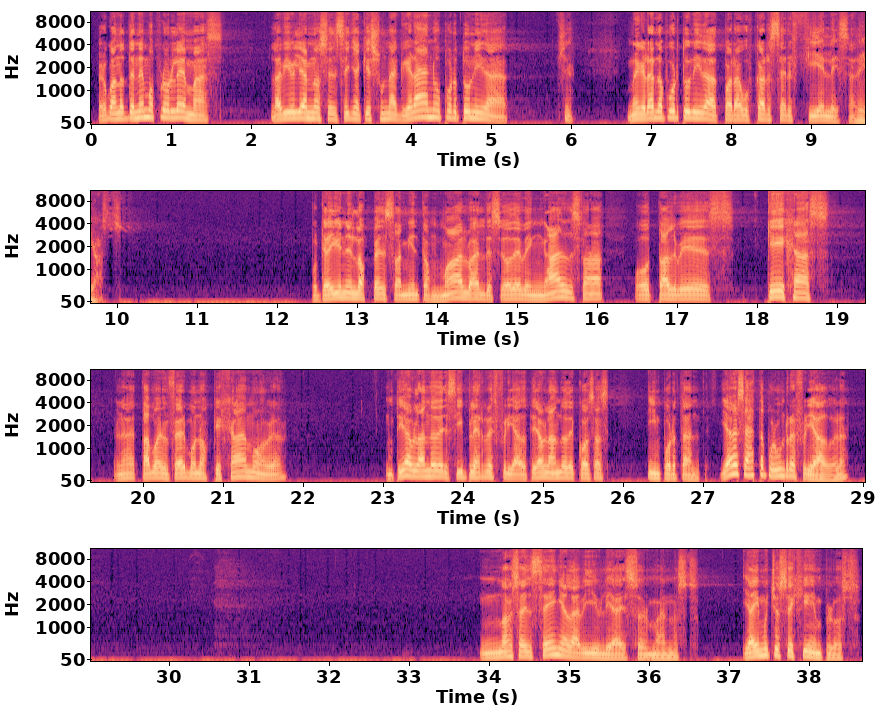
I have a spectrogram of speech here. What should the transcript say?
Pero cuando tenemos problemas, la Biblia nos enseña que es una gran oportunidad una gran oportunidad para buscar ser fieles a Dios. Porque ahí vienen los pensamientos malos, el deseo de venganza o tal vez quejas. Estamos enfermos, nos quejamos, ¿verdad? No estoy hablando de simples resfriados, estoy hablando de cosas importantes. Y a veces hasta por un resfriado, ¿verdad? Nos enseña la Biblia eso, hermanos. Y hay muchos ejemplos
